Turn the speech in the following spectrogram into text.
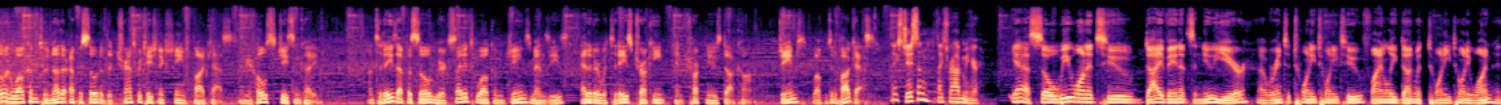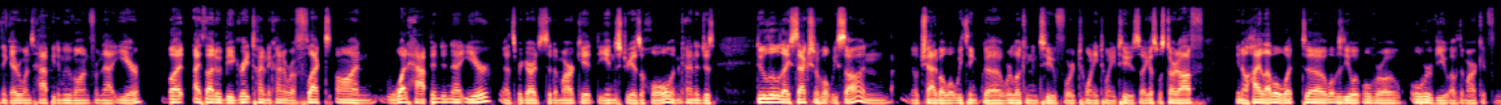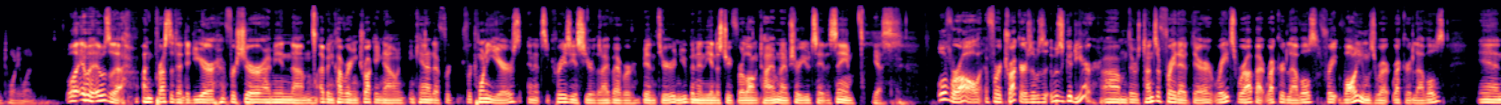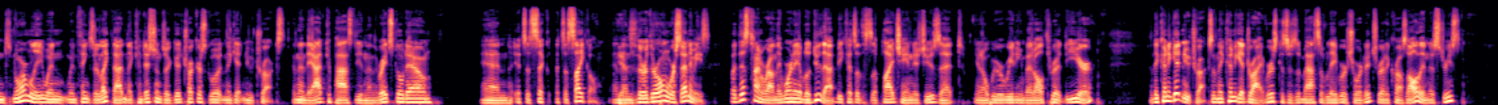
Hello and welcome to another episode of the Transportation Exchange podcast. I'm your host, Jason Cuddy. On today's episode, we're excited to welcome James Menzies, editor with Today's Trucking and TruckNews.com. James, welcome to the podcast. Thanks, Jason. Thanks for having me here. Yeah, so we wanted to dive in. It's a new year. Uh, we're into 2022, finally done with 2021. I think everyone's happy to move on from that year. But I thought it would be a great time to kind of reflect on what happened in that year as regards to the market, the industry as a whole, and kind of just do a little dissection of what we saw and you know chat about what we think uh, we're looking into for 2022. So I guess we'll start off, you know, high level. What uh, what was the overall overview of the market from 21? Well, it, it was an unprecedented year for sure. I mean, um, I've been covering trucking now in, in, Canada for, for 20 years, and it's the craziest year that I've ever been through. And you've been in the industry for a long time, and I'm sure you'd say the same. Yes. Overall, for truckers, it was it was a good year. Um, there was tons of freight out there. Rates were up at record levels. Freight volumes were at record levels. And normally, when when things are like that and the conditions are good, truckers go out and they get new trucks, and then they add capacity, and then the rates go down, and it's a it's a cycle, and yes. then they're their own worst enemies. But this time around, they weren't able to do that because of the supply chain issues that you know we were reading about all throughout the year. And they couldn't get new trucks and they couldn't get drivers because there's a massive labor shortage right across all industries.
